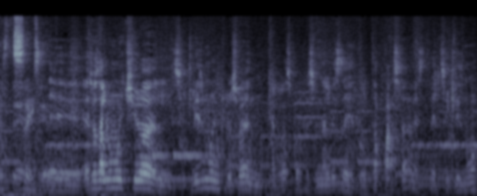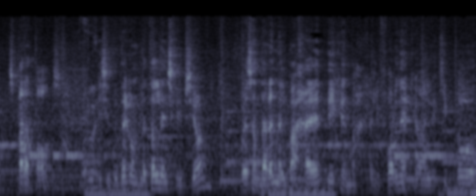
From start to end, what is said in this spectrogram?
este, sí. eh, eso es algo muy chido del ciclismo, incluso en carreras profesionales de ruta pasa, este, el ciclismo es para todos. Y si tú te completas la inscripción, puedes andar en el Baja Epic en Baja California, que va el equipo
